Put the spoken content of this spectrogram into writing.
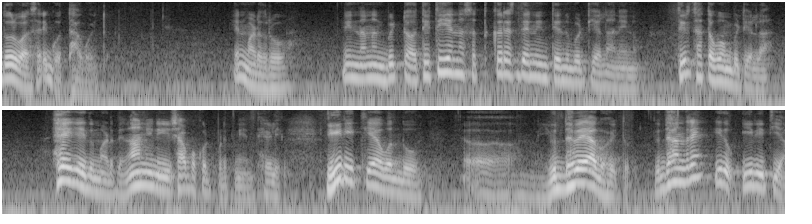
ದೂರ್ವಾಸರಿಗೆ ಗೊತ್ತಾಗೋಯ್ತು. ಏನು ಮಾಡಿದ್ರು? ನೀನು ನನ್ನನ್ನು ಬಿಟ್ಟು ಅತಿಥಿಯನ್ನು ಸತ್ಕರಿಸದೆ ನೀನು ತಿಂದುಬಿಟ್ಟಿಯಲ್ಲ ನೀನು. ತೀರ್ಥ ತೊಗೊಂಡ್ಬಿಟ್ಟಿಯಲ್ಲ. ಹೇಗೆ ಇದು ಮಾಡಿದೆ? ನಾನು ನಿನಗೆ ಶಾಪ ಕೊಟ್ಬಿಡ್ತೀನಿ ಅಂತ ಹೇಳಿ. ಈ ರೀತಿಯ ಒಂದು ಯುದ್ಧವೇ ಆಗೋಯ್ತು. ಯುದ್ಧ ಅಂದರೆ ಇದು, ಈ ರೀತಿಯ.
